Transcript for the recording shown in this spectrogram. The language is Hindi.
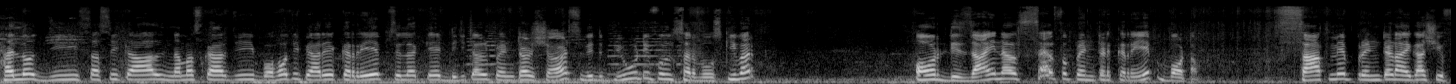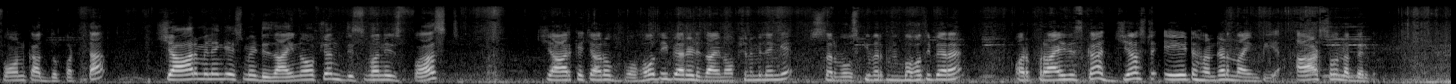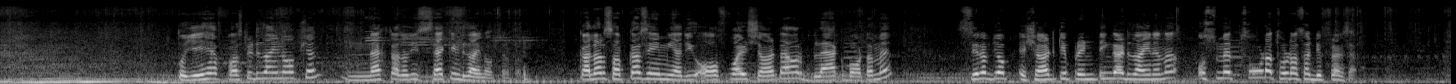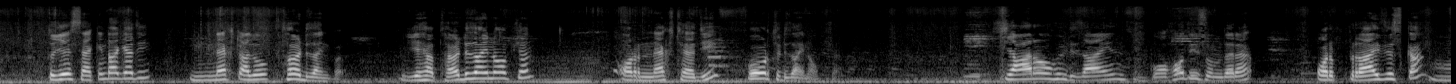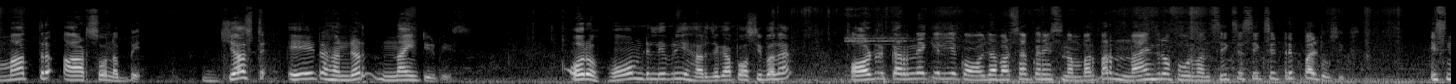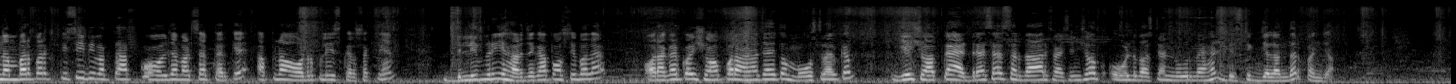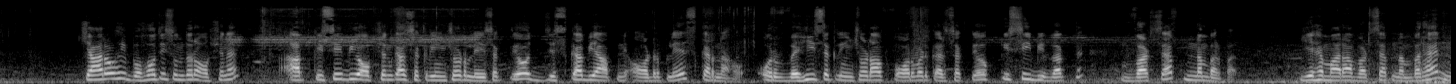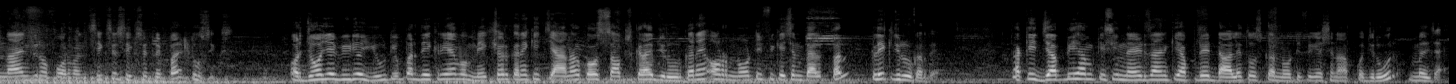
हेलो जी, सत श्रीकाल, नमस्कार जी। बहुत ही प्यारे करेप सिलक के digital printer shirts with beautiful Swarovski work और designer self printed crepe bottom. साथ में प्रिंटेड आएगा शिफोन का दुपट्टा। चार मिलेंगे इसमें design option. This one is first चार के चारों बहुत ही प्यारे डिज़ाइन ऑप्शन मिलेंगे। सर्वोस्की वर्क भी बहुत ही प्यारा है। और प्राइस इसका जस्ट एट हंड्रेड नाइनटी है, आठ सौ नब्बे रुपये तो ये है फ़र्स्ट डिज़ाइन ऑप्शन नेक्स्ट आ जाओ जी सेकंड डिज़ाइन ऑप्शन पर। कलर सबका सेम ही है जी ऑफ़ वाइट शर्ट है और ब्लैक बॉटम है। सिर्फ़ जो शर्ट की प्रिंटिंग का डिज़ाइन है ना, उसमें थोड़ा थोड़ा सा डिफरेंस है। तो ये सेकंड आ गया जी नेक्स्ट आ जाओ थर्ड डिज़ाइन पर। यह है थर्ड डिज़ाइन ऑप्शन और नेक्स्ट है जी फोर्थ डिज़ाइन ऑप्शन चारों ही डिज़ाइन बहुत ही सुंदर है और प्राइस इसका मात्र आठ सौ नब्बे। Just eight hundred ninety rupees और होम डिलीवरी हर जगह पॉसिबल है। ऑर्डर करने के लिए कॉल या व्हाट्सएप करें इस नंबर पर nine zero four one six six triple two six. इस नंबर पर किसी भी वक्त आप कॉल या व्हाट्सएप करके अपना ऑर्डर प्लेस कर सकते हैं। डिलीवरी हर जगह पॉसिबल है। और अगर कोई शॉप पर आना चाहे तो मोस्ट वेलकम। ये शॉप का एड्रेस है Sardar fashion shop, old bus stand, Noor Mahal, district Jalandhar, Punjab. चारों ही बहुत ही सुंदर ऑप्शन है। आप किसी भी ऑप्शन का स्क्रीनशॉट ले सकते हो, जिसका भी आपने ऑर्डर प्लेस करना हो। और वही स्क्रीनशॉट आप फॉरवर्ड कर सकते हो किसी भी वक्त व्हाट्सएप नंबर पर। यह हमारा व्हाट्सएप नंबर है nine zero four one six six triple two six और जो ये वीडियो यूट्यूब पर देख रहे हैं, वो मेक श्योर sure करें कि चैनल को सब्सक्राइब ज़रूर करें और नोटिफिकेशन बेल पर क्लिक ज़रूर कर दें। ताकि जब भी हम किसी नए डिज़ाइन की अपडेट डालें तो उसका नोटिफिकेशन आपको ज़रूर मिल जाए।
